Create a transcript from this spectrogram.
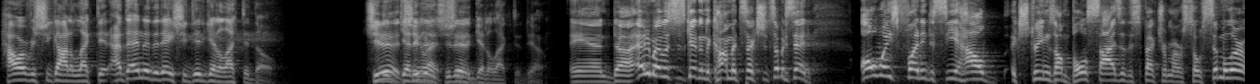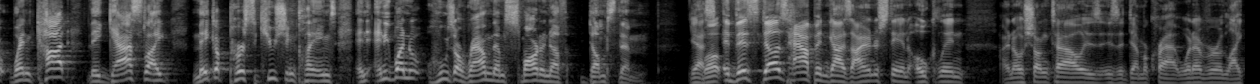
however she got elected, at the end of the day, she did get elected though. She did. Get She did. elect- She did. get elected, yeah. And uh, anyway, let's just get in the comment section. Somebody said, always funny to see how extremes on both sides of the spectrum are so similar. When caught, they gaslight, make up persecution claims, and anyone who's around them smart enough dumps them. Yes. Well- And this does happen, guys. I understand Oakland. I know Sheng Thao is, is a Democrat, whatever, like,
